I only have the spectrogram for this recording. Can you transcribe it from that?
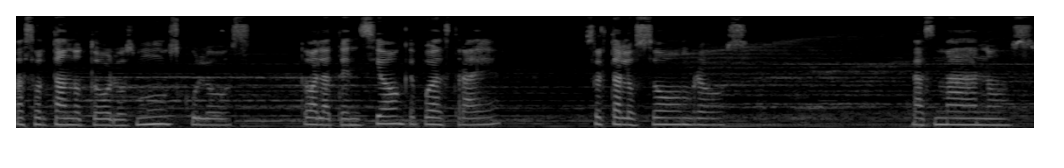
vas soltando todos los músculos, toda la tensión que puedas traer. Suelta los hombros, las manos,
